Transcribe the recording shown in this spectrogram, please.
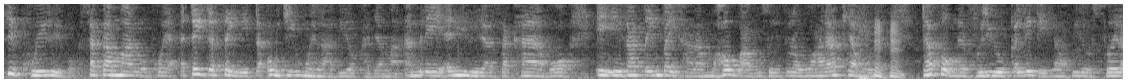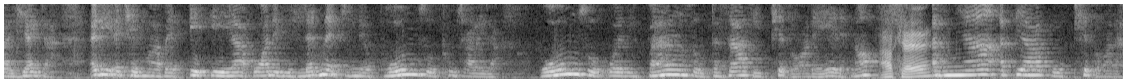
စစ်ခွေးတွေပေါ့စကမတို့အဖွဲ့ကအတိတ်တဆိတ်လေးတအုပ်ကြီးဝင်လာပြီးတော့ခါကြမှာအမလီအဲ့ဒီတွေကစခန်းอ่ะပေါ့အေးအေးကတိမ့်ပိုက်ထားတာမဟုတ်ပါဘူးဆိုပြီးသူကဝါဒဖြန့်မှုနဲ့ဓာတ်ပုံနဲ့ဗီဒီယိုကလစ်တွေလာပြီးတော့ဆွဲတာရိုက်တာအဲ့ဒီအချိန်မှာပဲအေးအေးကဟိုကနေပြီးလက်နဲ့ကြီးနဲ့ဘုံဆိုထုချလိုက်တာဘုံဆိုကွဲပြီးဘန်းဆိုတစားစီဖြစ်သွားတယ်တဲ့နော် โอเค အများအပြားကိုဖြစ်သွားတာ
